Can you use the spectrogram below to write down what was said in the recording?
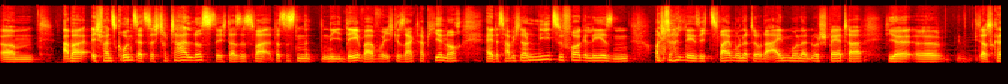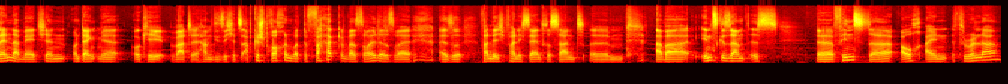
Ähm, aber ich fand es grundsätzlich total lustig, dass es, war, dass es eine, eine Idee war, wo ich gesagt habe, hier noch, hey, das habe ich noch nie zuvor gelesen. Und dann lese ich zwei Monate oder einen Monat nur später hier äh, das Kalendermädchen und denke mir, okay, warte, haben die sich jetzt abgesprochen? What the fuck? Was soll das? Weil, also fand ich, fand ich sehr interessant. Ähm, aber insgesamt ist äh, Finster auch ein Thriller,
